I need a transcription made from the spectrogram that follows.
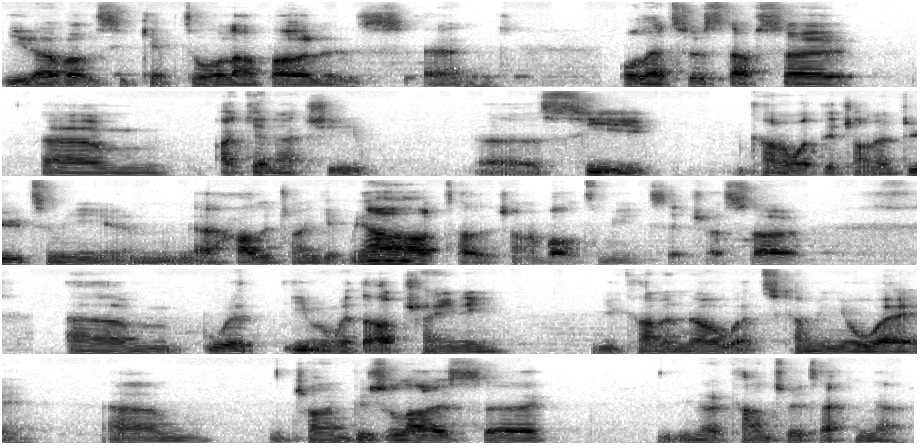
you know, I've obviously kept all our bowlers and all that sort of stuff. So um, I can actually uh, see kind of what they're trying to do to me and uh, how they're trying to get me out, how they're trying to bowl to me, etc. So um, with even without training, you kind of know what's coming your way. Um, and try and visualize, uh, you know, counter attacking that.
